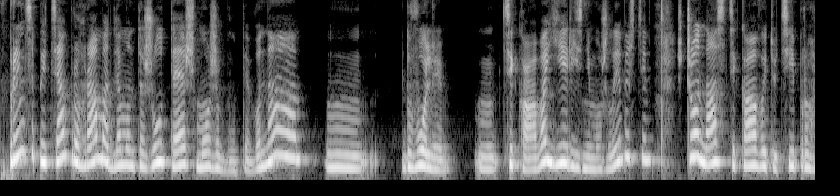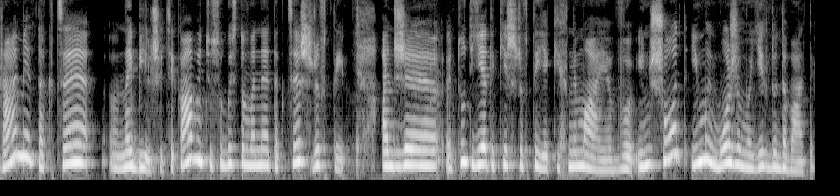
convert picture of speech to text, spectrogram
В принципі, ця програма для монтажу теж може бути. Вона доволі цікава, є різні можливості. Що нас цікавить у цій програмі, так це е, найбільше цікавить особисто мене, так це шрифти. Адже тут є такі шрифти, яких немає в InShot, і ми можемо їх додавати.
